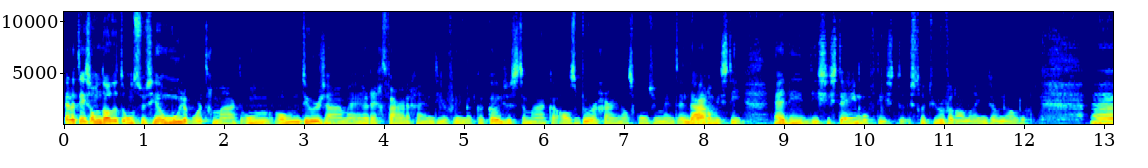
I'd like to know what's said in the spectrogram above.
Ja, dat is omdat het ons dus heel moeilijk wordt gemaakt om, om duurzame en rechtvaardige en diervriendelijke keuzes te maken als burger en als consument. En daarom is die, hè, die, die systeem of die st- structuurverandering zo nodig. Eh,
